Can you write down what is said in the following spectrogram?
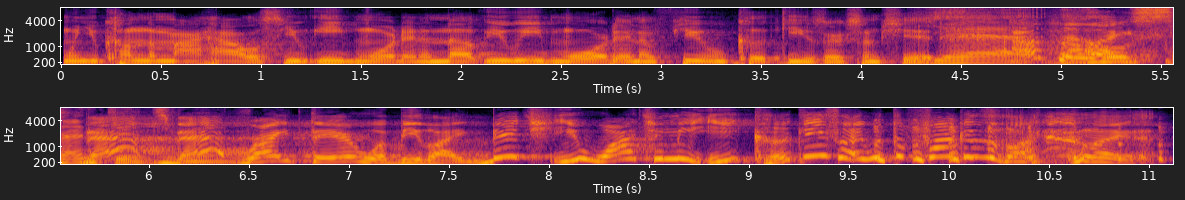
when you come to my house, you eat more than enough. You eat more than a few cookies or some shit. Yeah, I feel that whole sentence, That, that right there would be like, bitch, you watching me eat cookies? Like, what the fuck is like, like?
